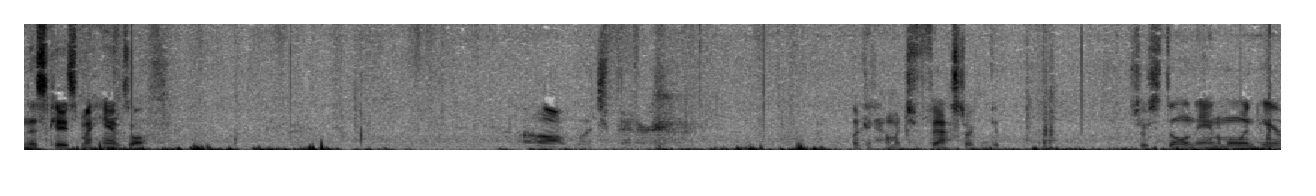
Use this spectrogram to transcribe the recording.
In this case, my hands off. Oh, much better. Look at how much faster I can get. Is there still an animal in here?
